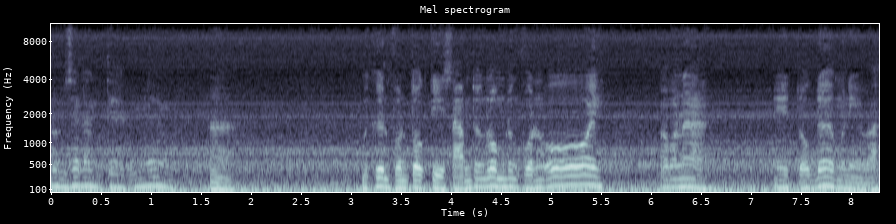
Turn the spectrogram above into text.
ลมเส้นดังแตกไม่รู้อ่าเมื่อคืนฝนตกตีสามทั้งลมทั้งฝนโอ้ยพระมาหน้านี่ตกเด้อมื้อนี้วะ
